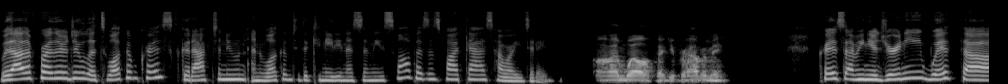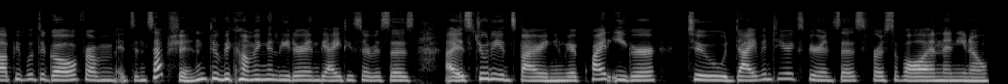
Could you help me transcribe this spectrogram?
Without further ado, let's welcome Chris. Good afternoon and welcome to the Canadian SME Small Business Podcast. How are you today? I'm well. Thank you for having me. Chris, I mean, your journey with uh, People to Go from its inception to becoming a leader in the IT services uh, is truly inspiring. And we are quite eager to dive into your experiences, first of all, and then, you know,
